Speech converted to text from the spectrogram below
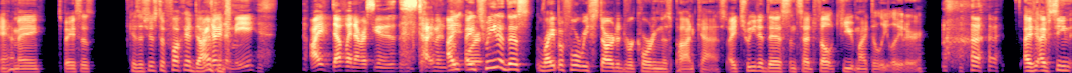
anime spaces because it's just a fucking Are you diamond. talking to me? I've definitely never seen this, diamond I, I tweeted this right before we started recording this podcast. I tweeted this and said felt cute might delete later. I, I've seen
